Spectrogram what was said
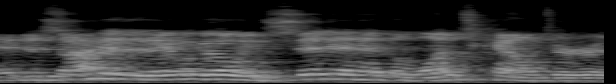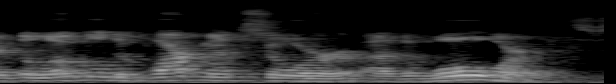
and decided that they would go and sit in at the lunch counter at the local department store, uh, the Woolworths.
